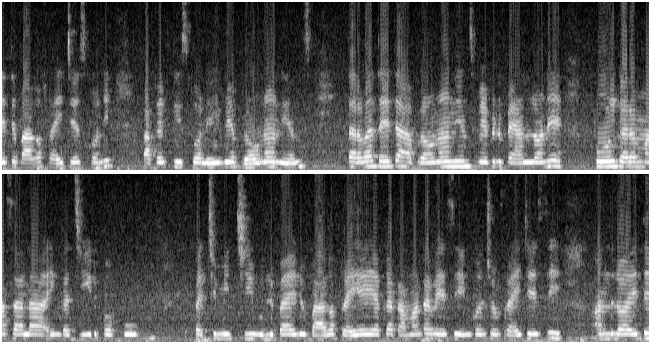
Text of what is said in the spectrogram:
అయితే బాగా ఫ్రై చేసుకొని పక్కకి తీసుకోవాలి. ఇవే బ్రౌన్ ఆనియన్స్ తర్వాత అయితే ఆ బ్రౌన్ ఆనియన్స్ వేపిన ప్యాన్లోనే హోల్ గరం మసాలా ఇంకా జీడిపప్పు పచ్చిమిర్చి ఉల్లిపాయలు బాగా ఫ్రై అయ్యాక టమాటా వేసి ఇంకొంచెం ఫ్రై చేసి అందులో అయితే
